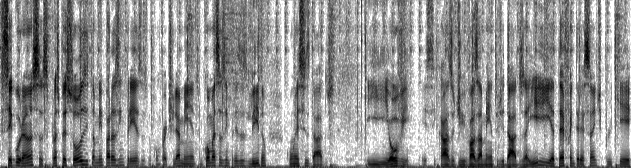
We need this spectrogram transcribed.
seguranças para as pessoas e também para as empresas no compartilhamento, em como essas empresas lidam com esses dados. E houve esse caso de vazamento de dados aí e até foi interessante porque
